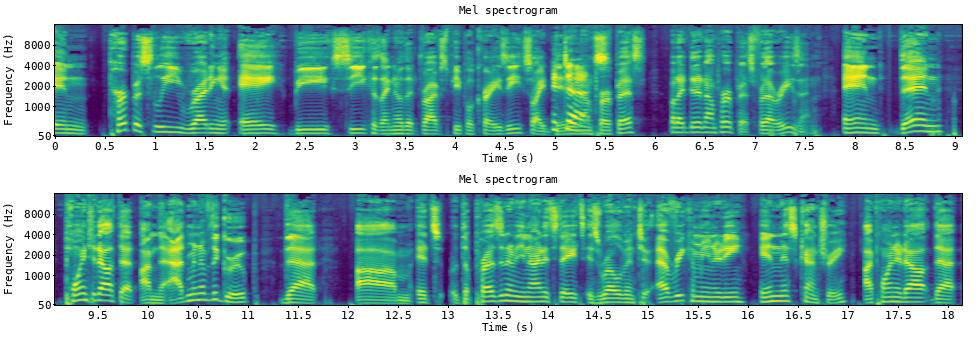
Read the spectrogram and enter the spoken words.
in purposely writing it A, B, C, because I know that drives people crazy. So I did it, on purpose, but I did it on purpose for that reason. And then pointed out that I'm the admin of the group, that um, it's the president of the United States is relevant to every community in this country. I pointed out that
